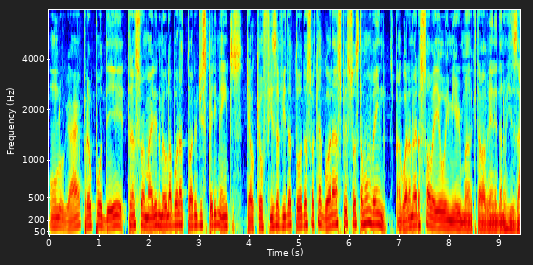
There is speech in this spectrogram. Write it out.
um lugar para eu poder transformar ele no meu laboratório de experimentos, que é o que eu fiz a vida toda, só que agora as pessoas estavam vendo. Agora não era só eu e minha irmã que tava vendo e dando risada.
